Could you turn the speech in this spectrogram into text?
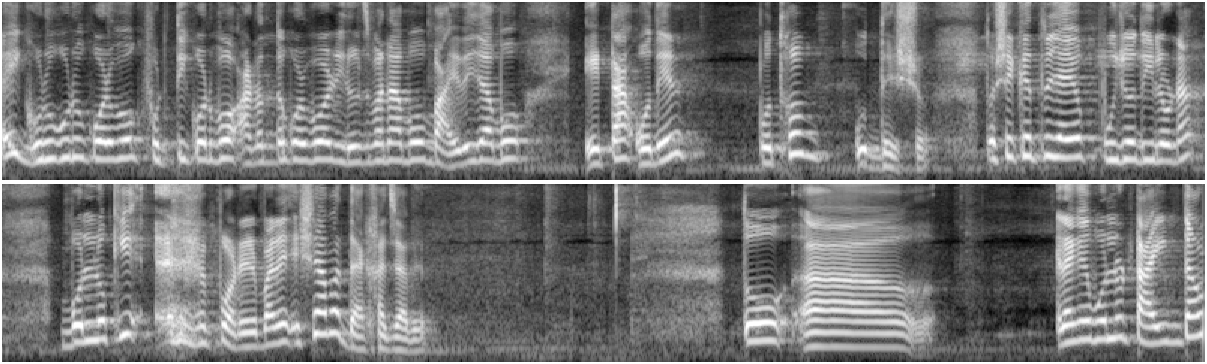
এই ঘুরু ঘুরু করব, ফুর্তি করব, আনন্দ করব রিলস বানাবো, বাইরে যাব, এটা ওদের প্রথম উদ্দেশ্য। তো সেক্ষেত্রে যাই হোক, পুজো দিল না। বলল কি, পরের বারে এসে আবার দেখা যাবে। তো এটাকে বলল টাইমটাও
